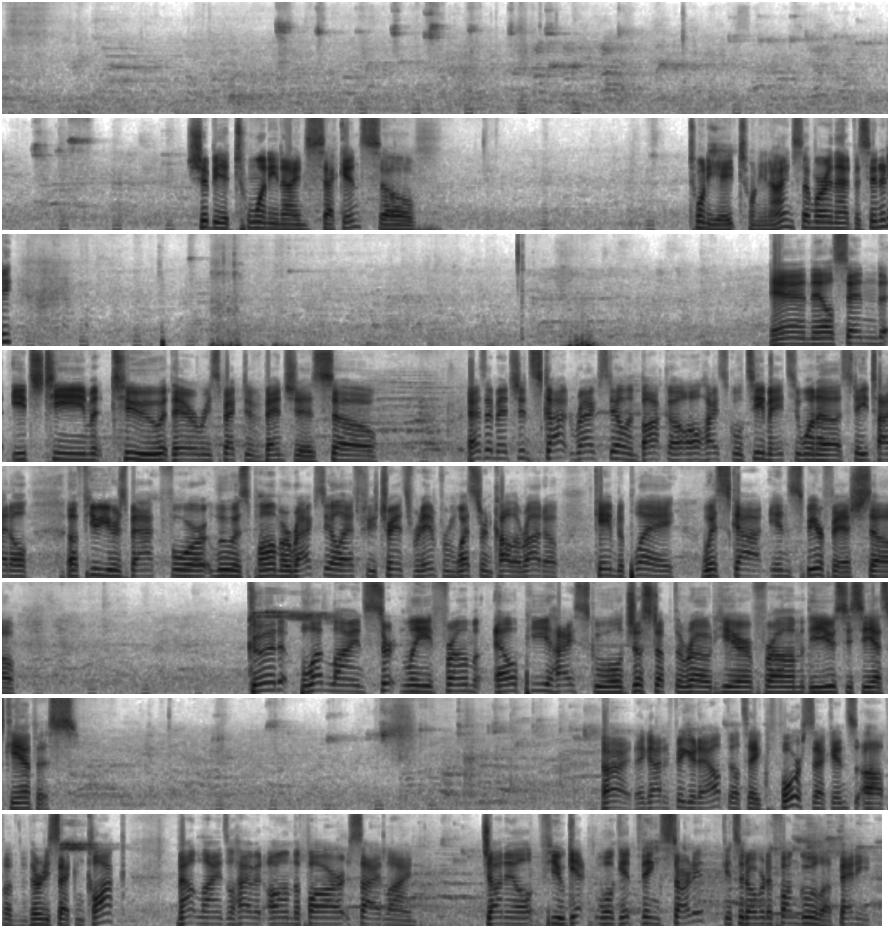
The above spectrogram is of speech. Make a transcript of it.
Should be at 29 seconds, so 28, 29, somewhere in that vicinity. And they'll send each team to their respective benches. So, as I mentioned, Scott, Ragsdale, and Baca, all high school teammates who won a state title a few years back for Lewis Palmer. Ragsdale actually transferred in from Western Colorado, came to play with Scott in Spearfish. So, good bloodlines certainly from LP High School just up the road here from the UCCS campus. All right, they got it figured out. They'll take four seconds off of the 30 second clock. Mountain Lions will have it on the far sideline. John Il Fugett will get things started. Gets it over to Fungula. Benny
